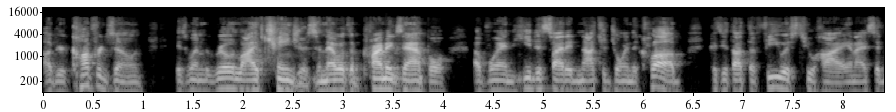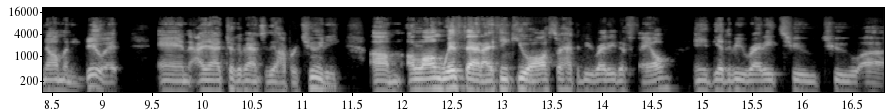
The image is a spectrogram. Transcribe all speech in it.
of your comfort zone, is when real life changes. And that was a prime example of when he decided not to join the club because he thought the fee was too high. And I said, no, I'm going to do it and I, I, took advantage of the opportunity. Um, along with that, I think you also have to be ready to fail, and you have to be ready to to uh,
